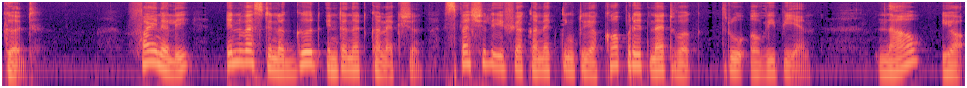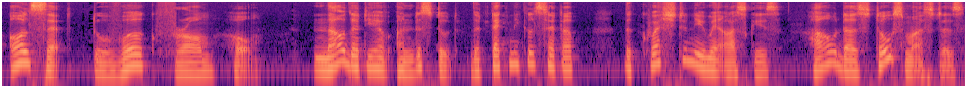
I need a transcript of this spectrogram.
good. Finally, invest in a good internet connection, especially if you are connecting to your corporate network through a VPN. Now you are all set to work from home. Now that you have understood the technical setup, the question you may ask is, how does Toastmasters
